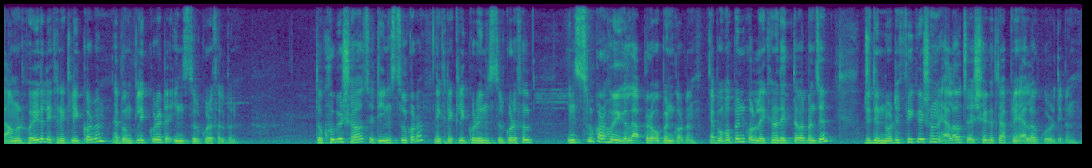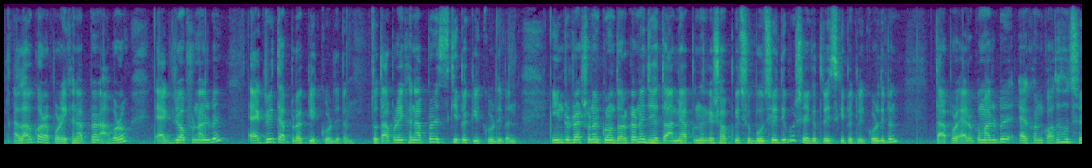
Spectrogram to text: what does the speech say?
ডাউনলোড হয়ে গেলে এখানে ক্লিক করবেন এবং ক্লিক করে এটা ইনস্টল করে ফেলবেন। তো খুবই সহজ, এটি ইনস্টল করা। এখানে ক্লিক করে ইনস্টল করে ফেলবেন ইনস্টল করা হয়ে গেলে আপনারা ওপেন করবেন এবং ওপেন করলে এখানে দেখতে পারবেন যে যদি নোটিফিকেশন অ্যালাউ চাই সেক্ষেত্রে আপনি অ্যালাউ করে দেবেন। অ্যালাউ করার পর এখানে আপনার আবারও অ্যাগ্রি অপশন আসবে। অ্যাগ্রিতে আপনারা ক্লিক করে দেবেন। তো তারপরে এখানে আপনারা স্কিপে ক্লিক করে দেবেন। ইন্ট্রোডাকশনের কোনো দরকার নেই, যেহেতু আমি আপনাদেরকে সব কিছু বুঝিয়ে দিব, সেক্ষেত্রে স্কিপে ক্লিক করে দেবেন। তারপর এরকম আসবে। এখন কথা হচ্ছে,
